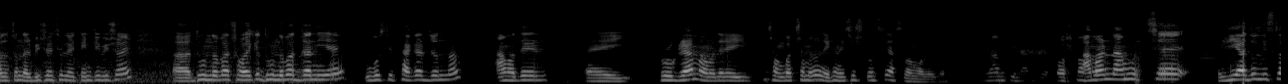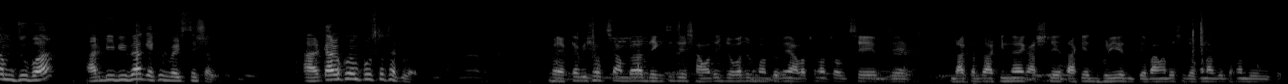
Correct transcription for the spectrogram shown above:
আলোচনার বিষয় ছিল এই তিনটি বিষয়। ধন্যবাদ সবাইকে। ধন্যবাদ জানিয়ে উপস্থিত থাকার জন্য আমাদের এই প্রোগ্রাম আমাদের এই সংবাদ সম্মেলন এখানে শেষ করছি। আসসালামু আলাইকুম। নাম কি? নাম কি? আমার নাম হচ্ছে রিয়াদুল ইসলাম জুবা আরবি বিভাগ একুশ বাইশ স্টেশন আর কারও কোনো প্রশ্ন থাকলে? ভাই একটা বিষয় হচ্ছে আমরা দেখছি যে সামাজিক যোগাযোগ মাধ্যমে আলোচনা চলছে যে ডাক্তার জাকির নায়ক আসলে তাকে ধরিয়ে দিতে, বাংলাদেশে যখন আসবে তখন ধরিয়ে দিতে।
